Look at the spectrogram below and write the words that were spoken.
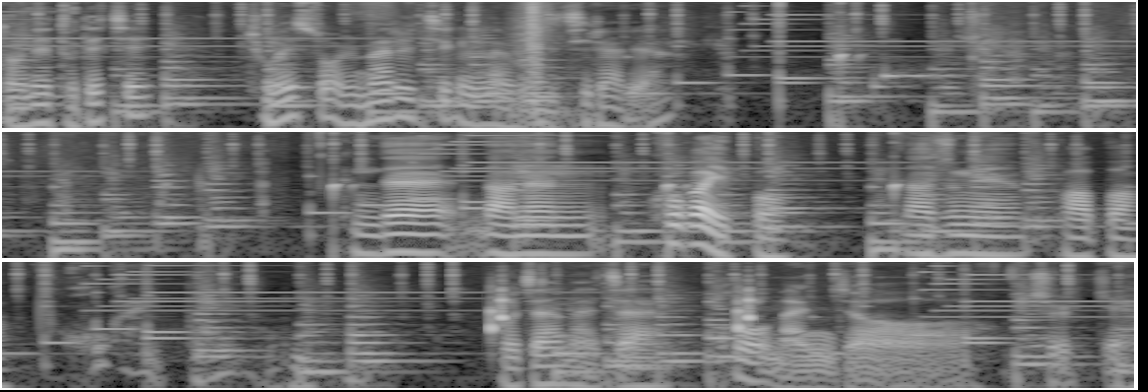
너네 도대체 조회수 얼마를 찍으려고 이 지랄이야? 근데 나는 코가 이뻐. 나중에 봐봐. 코가 이뻐. 보자마자 코 만져 줄게.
